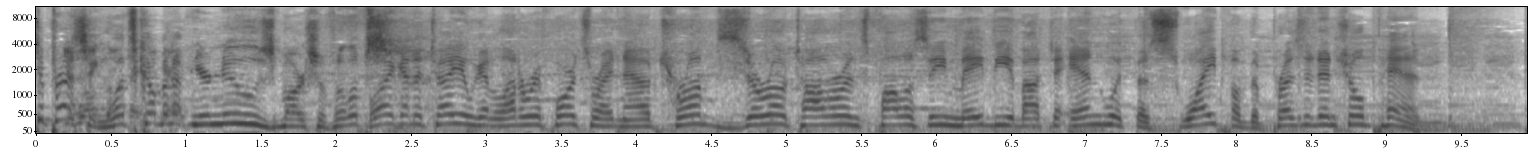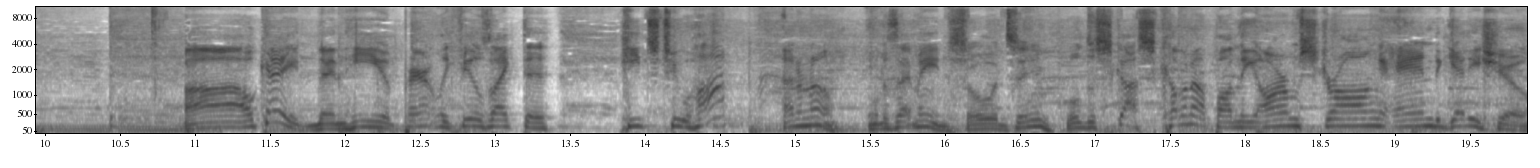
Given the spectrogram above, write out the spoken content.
Depressing. What's Thanks, coming guys. up in your news, Marsha Phillips? Well, I got to tell you, we got a lot of reports right now. Trump's zero tolerance policy may be about to end with the swipe of the presidential pen. Uh, okay, then he apparently feels like the heat's too hot. I don't know. What does that mean? So it would seem. We'll discuss coming up on the Armstrong and Getty Show.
